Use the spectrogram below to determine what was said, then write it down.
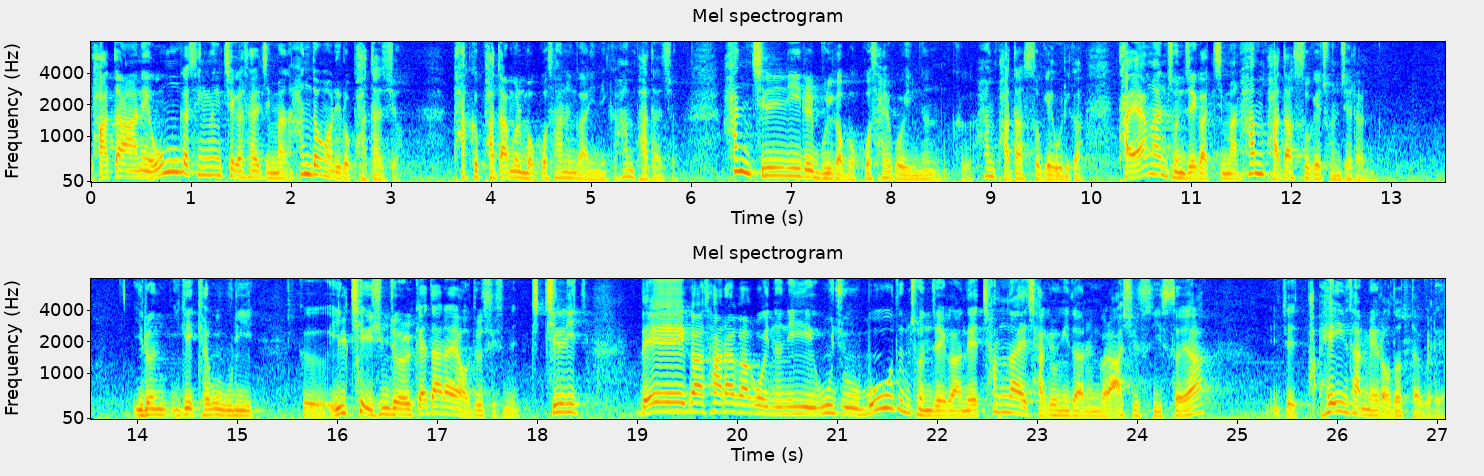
바다 안에 온갖 생명체가 살지만 한 덩어리로 바다죠. 다 그 바닷물 먹고 사는 거 아닙니까? 한 바다죠. 한 진리를 우리가 먹고 살고 있는 그 한 바다 속에 우리가 다양한 존재 같지만 한 바다 속의 존재라는 거. 이런 이게 결국 우리 그 일체 유심조를 깨달아야 얻을 수 있습니다. 진리 내가 살아가고 있는 이 우주 모든 존재가 내 참나의 작용이라는 걸 아실 수 있어야 이제 해인 삼매를 얻었다 그래요.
